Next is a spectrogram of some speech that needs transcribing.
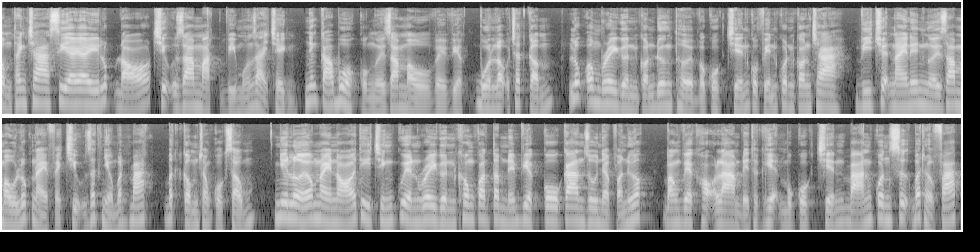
Tổng thanh tra CIA lúc đó chịu ra mặt vì muốn giải trình những cáo buộc của người da màu về việc buôn lậu chất cấm. Lúc ông Reagan còn đương thời vào cuộc chiến của phiến quân Contra, vì chuyện này nên người da màu lúc này phải chịu rất nhiều mất mát, bất công trong cuộc sống. Như lời ông này nói thì chính quyền Reagan không quan tâm đến việc cô can du nhập vào nước bằng việc họ làm để thực hiện một cuộc chiến bán quân sự bất hợp pháp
